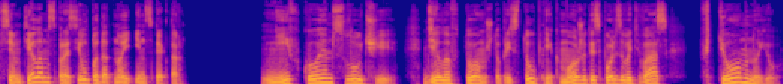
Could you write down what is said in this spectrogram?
всем телом, спросил податной инспектор. «Ни в коем случае. Дело в том, что преступник может использовать вас в темную,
